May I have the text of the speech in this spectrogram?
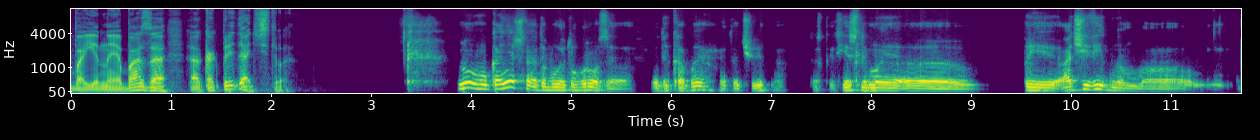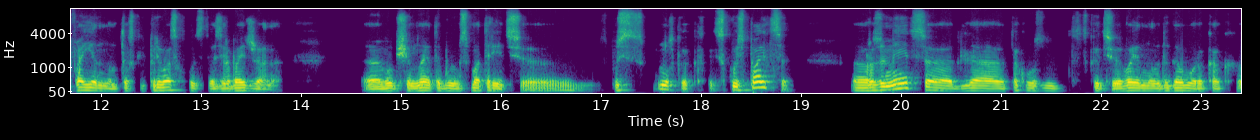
военная база, как предательство? Ну, конечно, это будет угроза ОДКБ, это очевидно. Так сказать, если мы э, при очевидном э, военном, так сказать, превосходстве Азербайджана, э, в общем, на это будем смотреть э, сквозь, ну, как сказать, сквозь пальцы, э, разумеется, для такого, так сказать, военного договора, как э,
